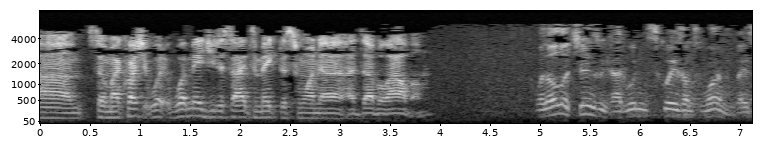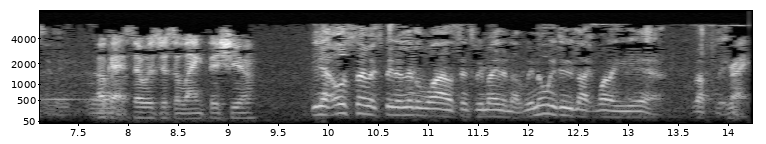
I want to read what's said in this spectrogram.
Um, so my question, what what made you decide to make this one a, a double album? Well, all the tunes we had wouldn't squeeze onto one, basically. you know. Okay, so it was just a length issue. Yeah. Also, it's been a little while since we made another. We normally do like one a year, roughly. Right.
